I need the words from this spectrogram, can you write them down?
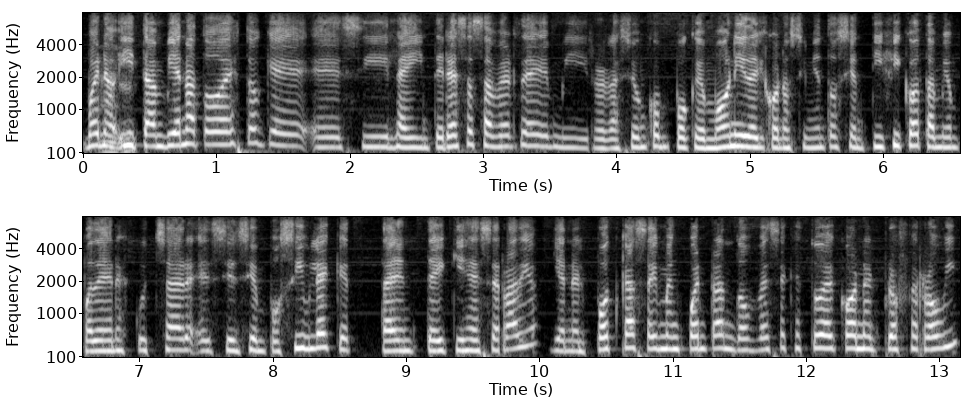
bueno, y también a todo esto que eh, si les interesa saber de mi relación con Pokémon y del conocimiento científico, también pueden escuchar el Ciencia Imposible, que está en TXS Radio, y en el podcast ahí me encuentran dos veces que estuve con el profe Robbie.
